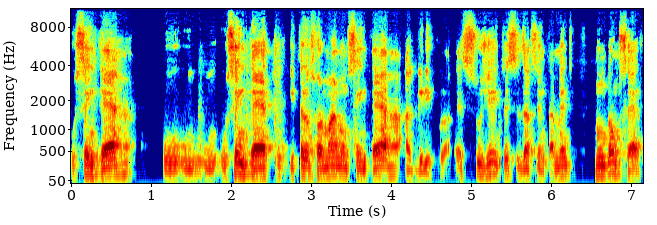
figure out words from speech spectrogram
o sem terra, o, o, sem teto e transformar num sem terra agrícola. Esse sujeito, esses assentamentos não dão certo,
